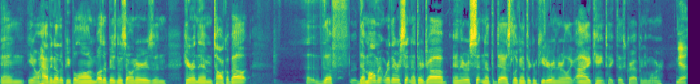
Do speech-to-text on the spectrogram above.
and you know having other people on other business owners and hearing them talk about uh, the f- the moment where they were sitting at their job and they were sitting at the desk looking at their computer and they're like I can't take this crap anymore. Yeah.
